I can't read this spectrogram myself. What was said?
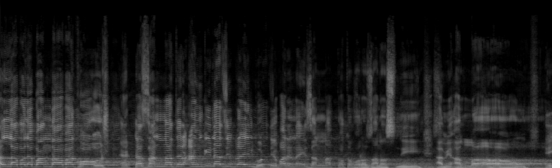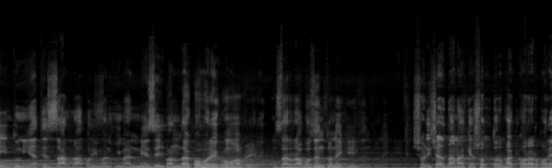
আল্লাহ বলে, বান্দা অবাক হোস, একটা জান্নাতের আঙ্গিনা জিব্রাইল ঘুরতে পারে না এই জান্নাত কত বড় জানোস নি? আমি আল্লাহ, এই দুনিয়াতে জাররা পরিমাণ ইমান নিয়ে যেই বান্দা কবরে ঘুমাবে জাররা বোঝেন তো নাকি? সরিষার দানাকে সত্তর ভাগ করার পরে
